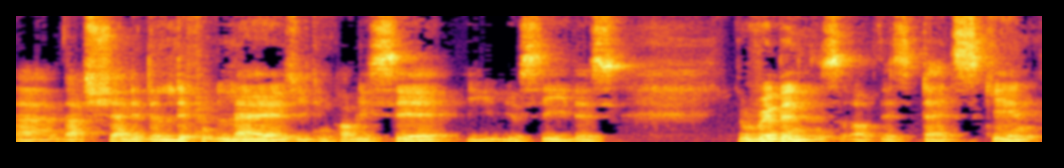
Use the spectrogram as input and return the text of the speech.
uh, that's shedded, the different layers. You can probably see it. You, will see this the ribbons of this dead skin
